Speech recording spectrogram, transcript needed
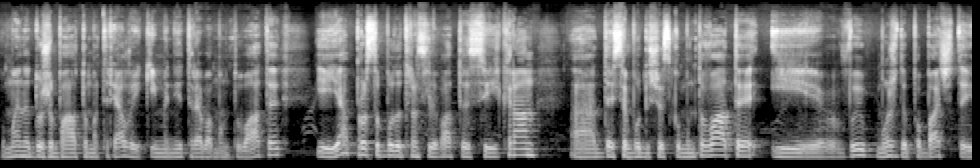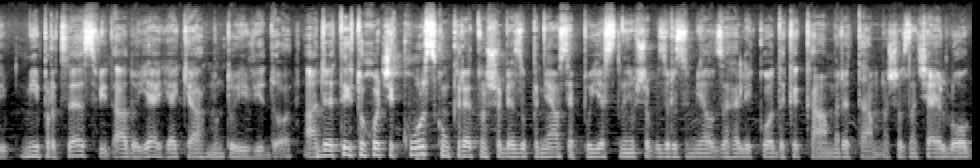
У мене дуже багато матеріалу, який мені треба монтувати, і я просто буду транслювати свій екран. Десь я буду щось коментувати, і ви можете побачити мій процес від А до Я, як я монтую відео. А для тих, хто хоче курс, конкретно, щоб я зупинявся, пояснив, щоб ви зрозуміли взагалі кодики камери, там що означає лог.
